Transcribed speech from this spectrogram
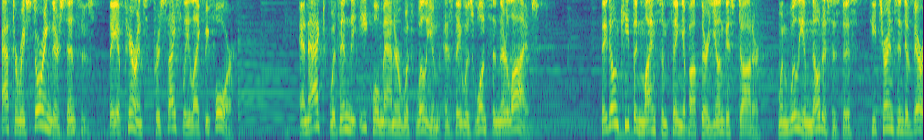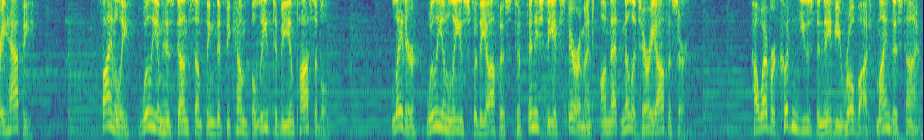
After restoring their senses, they appearance precisely like before. And act within the equal manner with William as they was once in their lives. They don't keep in mind something about their youngest daughter, when William notices this, he turns into very happy. Finally, William has done something that become believed to be impossible. Later, William leaves for the office to finish the experiment on that military officer. However couldn't use the Navy robot mind this time.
